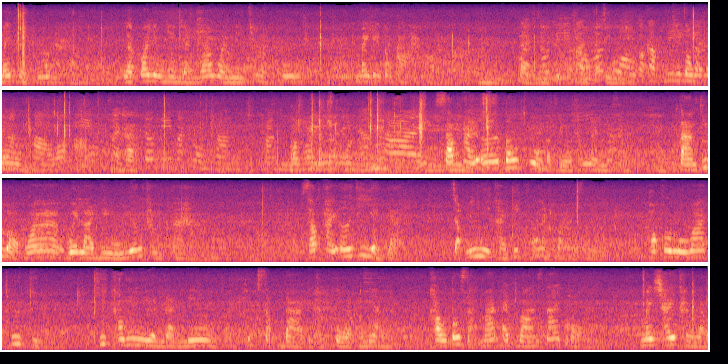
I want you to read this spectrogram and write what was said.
ไม่เคยพูดนะคะ แล้วก็ยังยืนยันว่าวันนี้ที่มาพูดไม่ได้ต้องการหาอะไรอืมแต่มีเจ้าหผิดนี้พัเรานก็จริทงวงกับดีที่ต้องกับพูทาดงเขาอะค่ะเหมือนเจ้าหนี้มาทวงทางทางนี้อะไรอย่างเงี้ยใช่ซัพพลายเออร์ต้องทวงกับโยเท่านั้นนะคะ ตามที่บอกว่าเวลาดิวเรื่องทำอาหารซัพพลายเออร์ที่ใหญ่ ๆ จะไม่มีใครที่ขอแอดวานซ์เลยเพราะเขารู้ว่าธุรกิจที่เขามีเงินรันนิ่งทุกสัปดาห์ไปถึงตัวเขาเนี่ยเขาต้องสามารถแอดวานซ์ได้ก่อน ไม่ใช่ทางเรา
